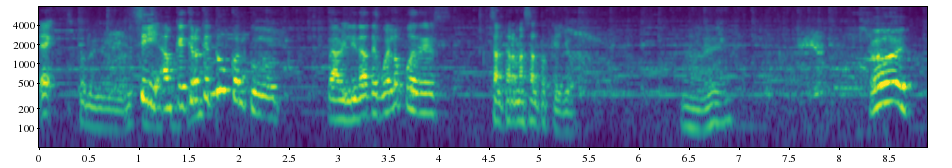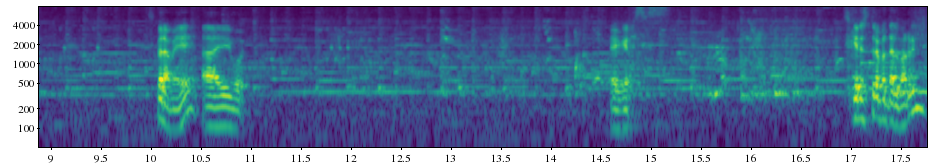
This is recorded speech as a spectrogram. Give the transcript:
eh, sí, aunque creo que tú con tu habilidad de vuelo puedes saltar más alto que yo. A ver. ¡Ay! Espérame, ¿eh? ahí voy. Eh, gracias. Si quieres, trépate al barril.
